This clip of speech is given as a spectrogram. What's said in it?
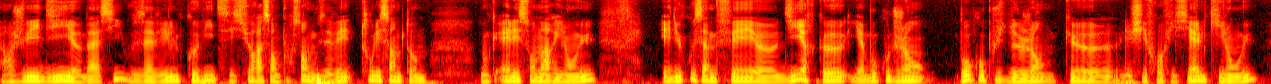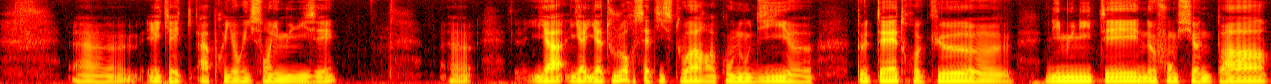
Alors je lui ai dit, euh, bah si, vous avez eu le Covid, c'est sûr à 100%, vous avez tous les symptômes. Donc elle et son mari l'ont eu. Et du coup, ça me fait euh, dire qu'il y a beaucoup de gens, beaucoup plus de gens que euh, les chiffres officiels qui l'ont eu et qui a priori sont immunisés. Il y a, y, a, toujours cette histoire qu'on nous dit peut-être que l'immunité ne fonctionne pas,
